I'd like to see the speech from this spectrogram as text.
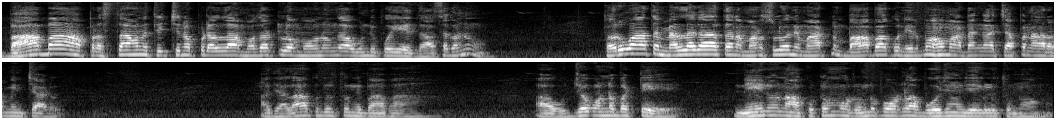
బాబా ఆ ప్రస్తావన తెచ్చినప్పుడల్లా మొదట్లో మౌనంగా ఉండిపోయే దాసగను తరువాత మెల్లగా తన మనసులోని మాటను బాబాకు నిర్మోహమాటంగా చెప్పనారంభించాడు. అది ఎలా కుదురుతుంది బాబా? ఆ ఉద్యోగం ఉండబట్టే నేను నా కుటుంబం రెండు పూటలా భోజనం చేయగలుగుతున్నాము.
